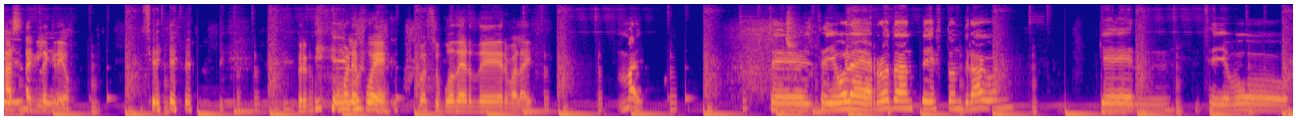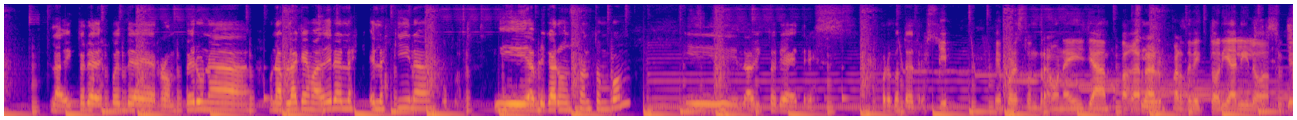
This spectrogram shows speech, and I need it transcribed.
Hashtag le creo. Pero ¿cómo le fue con su poder de Herbalife? Mal se, llevó la derrota ante Stone Dragon, que se llevó la victoria después de romper una, placa de madera en la, esquina y aplicar un Phantom Bomb y la victoria de 3 por contra de 3. Y bien por Stone Dragon ahí ya para agarrar un par de victorias al hilo, así que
